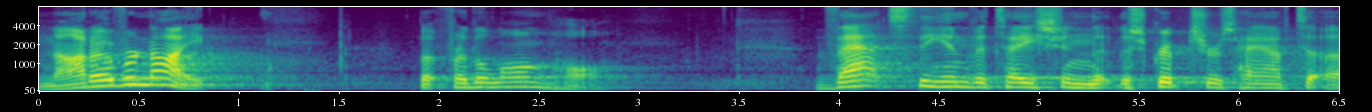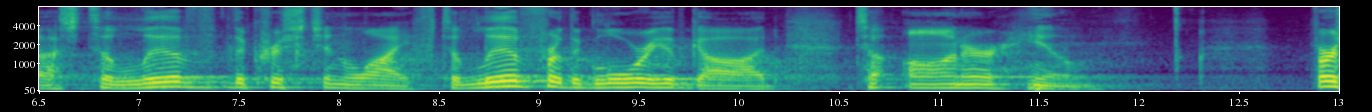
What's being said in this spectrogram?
Not overnight, but for the long haul. That's the invitation that the scriptures have to us to live the Christian life, to live for the glory of God, to honor Him. 1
